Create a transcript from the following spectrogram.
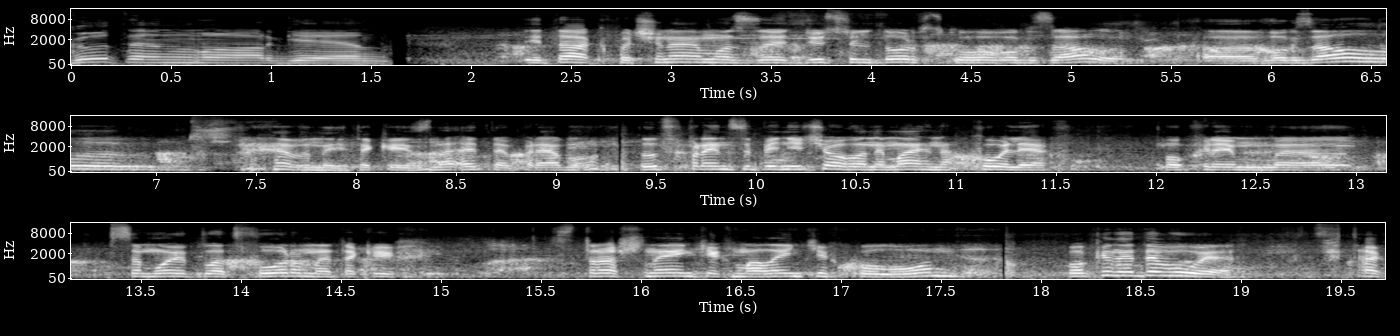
Guten Morgen. І так, починаємо з Дюссельдорфського вокзалу. Е, Вокзал е, душевний такий, знаєте, прямо. Тут, в принципі, нічого немає на колі, окрім е, самої платформи, таких страшненьких маленьких колон. Поки не дивує. Так,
